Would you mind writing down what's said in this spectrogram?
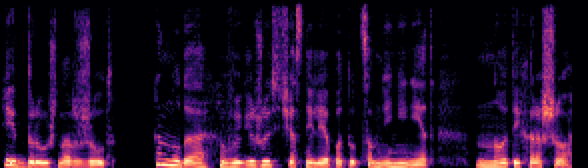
и дружно ржут. Ну да, выгляжу сейчас нелепо, тут сомнений нет. Но это и хорошо.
